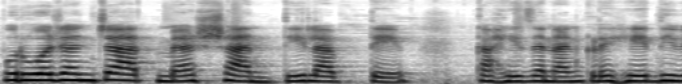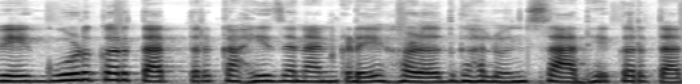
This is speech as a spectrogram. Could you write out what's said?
पूर्वजांच्या आत्म्यात शांती लाभते. काही जणांकडे हे दिवे गोड करतात तर काही जणांकडे हळद घालून साधे करतात.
